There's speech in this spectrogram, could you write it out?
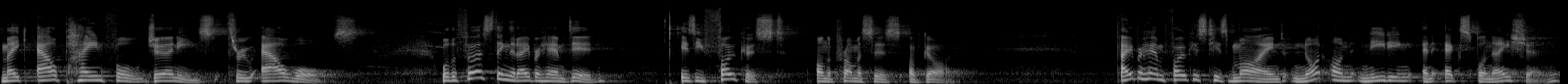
make our painful journeys through our walls? Well, the first thing that Abraham did is he focused on the promises of God. Abraham focused his mind not on needing an explanation,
